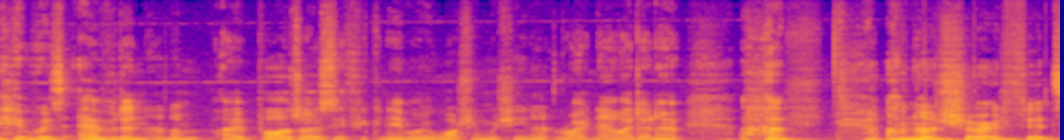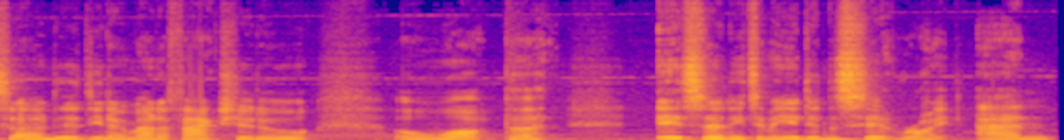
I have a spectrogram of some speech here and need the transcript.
it was evident, and I'm, i apologise if you can hear my washing machine right now. I don't know. Um, I'm not sure if it sounded, you know, manufactured or or what, but it certainly to me it didn't sit right. And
